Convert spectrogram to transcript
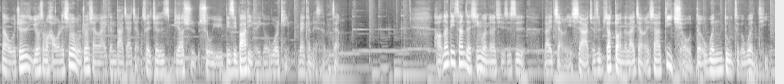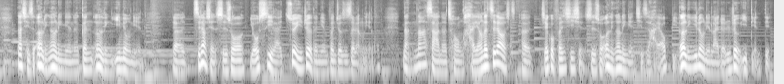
那我就是有什么好玩的新闻，我就想来跟大家讲，所以就是比较属属于 busy body 的一个 working mechanism 这样。好，那第三则新闻呢，其实是来讲一下，就是比较短的来讲一下地球的温度这个问题。那其实二零二零年呢，跟二零一六年，呃，资料显示说，有史以来最热的年份就是这两年了。那 NASA 呢，从海洋的资料，呃，结果分析显示说，二零二零年其实还要比二零一六年来的热一点点。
